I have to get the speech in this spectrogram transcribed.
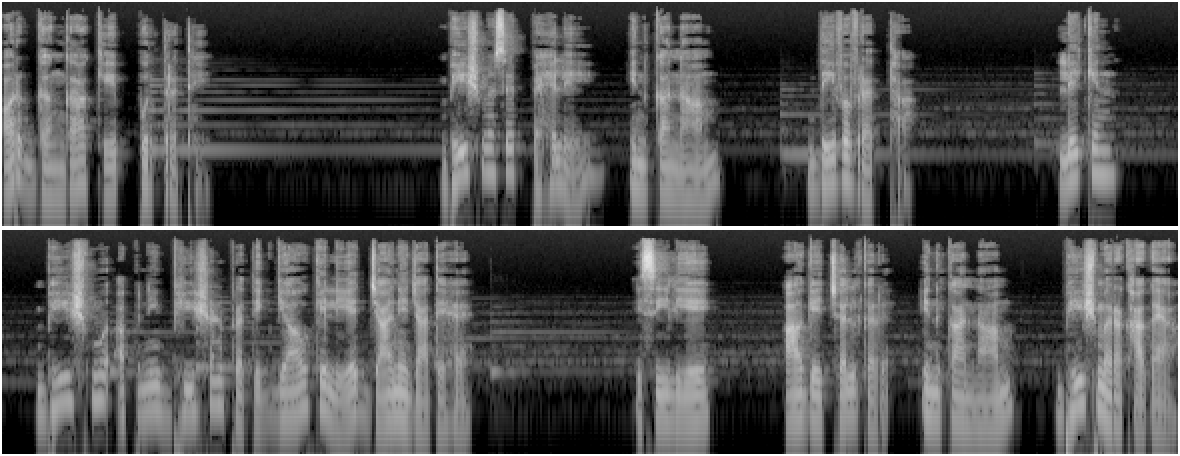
और गंगा के पुत्र थे। भीष्म से पहले इनका नाम देवव्रत था। लेकिन भीष्म अपनी भीषण प्रतिज्ञाओं के लिए जाने जाते हैं। इसीलिए आगे चलकर इनका नाम भीष्म रखा गया।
